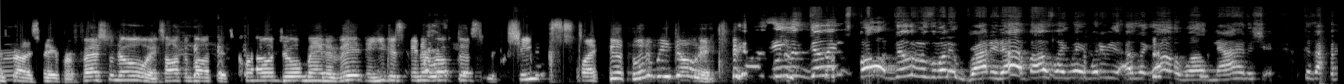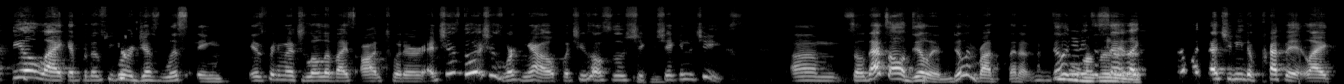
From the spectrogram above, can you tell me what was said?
is sure. trying to stay professional and talk about this crown jewel main event, and you just interrupt us with cheeks. Like, what are we doing? It was, it was Dylan's fault. Dylan was the one who brought it up. I was like, wait, what are we? I was like, oh, well, now I have to share. Because I feel like, and for those people who are just listening, it's pretty much Lola Vice on Twitter. And she's doing, she was working out, but she's also sh- Mm-hmm. shaking the cheeks. Um, so that's all Dylan. Dylan brought that up. Dylan, you need to say, like, like that, you need to prep it like,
